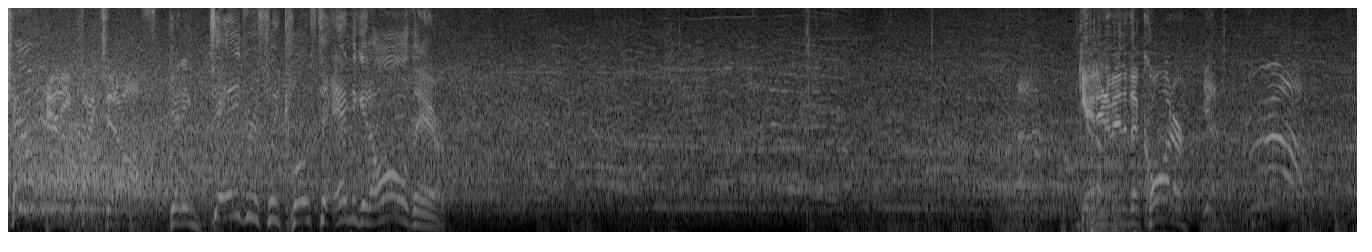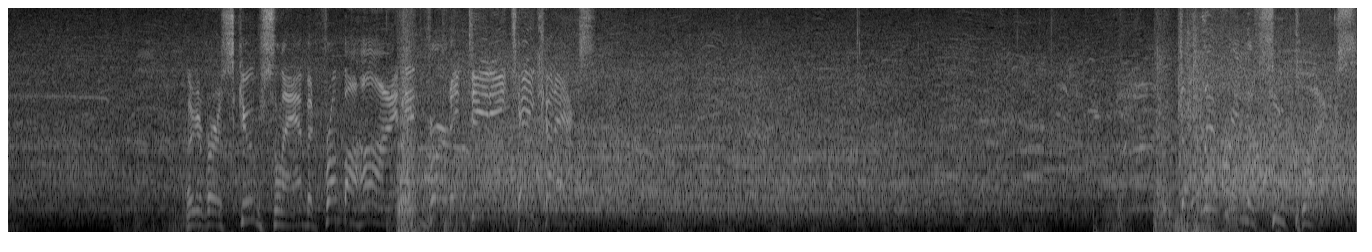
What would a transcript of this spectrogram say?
count. And he fights it off. Getting dangerously close to ending it all there. Getting him into the corner. Looking for a scoop slam, but from behind, inverted DDT connects. Delivering the suplex.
